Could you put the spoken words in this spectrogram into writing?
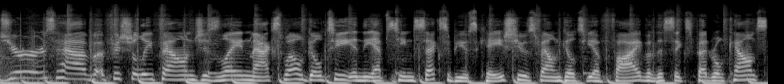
Jurors have officially found Ghislaine Maxwell guilty in the Epstein sex abuse case. She was found guilty of five of the six federal counts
